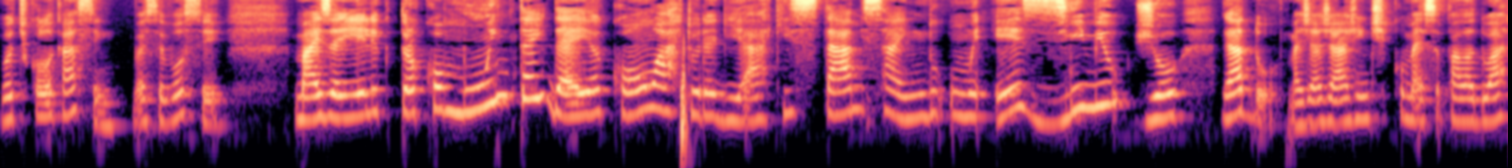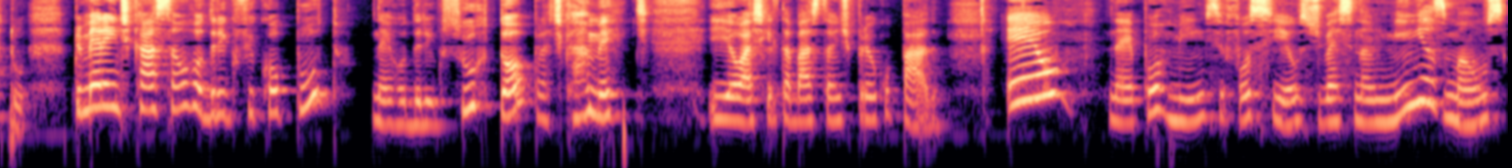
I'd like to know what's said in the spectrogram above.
vou te colocar assim, vai ser você. Mas aí ele trocou muita ideia com o Arthur Aguiar, que está me saindo um exímio jogador. Mas já já a gente começa a falar do Arthur. Primeira indicação, Rodrigo ficou puto, né? Rodrigo surtou praticamente. E eu acho que ele tá bastante preocupado. Eu né? Por mim, se fosse eu, se estivesse nas minhas mãos,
